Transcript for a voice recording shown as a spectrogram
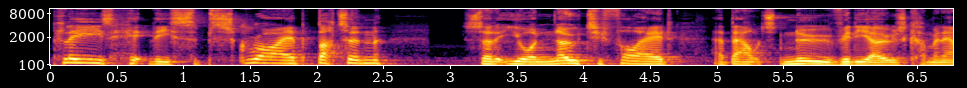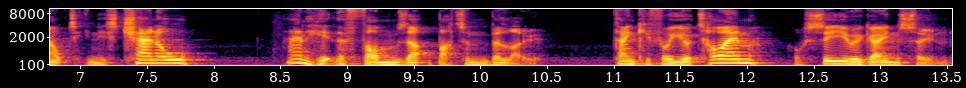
please hit the subscribe button so that you are notified about new videos coming out in this channel and hit the thumbs up button below. Thank you for your time. I'll see you again soon.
